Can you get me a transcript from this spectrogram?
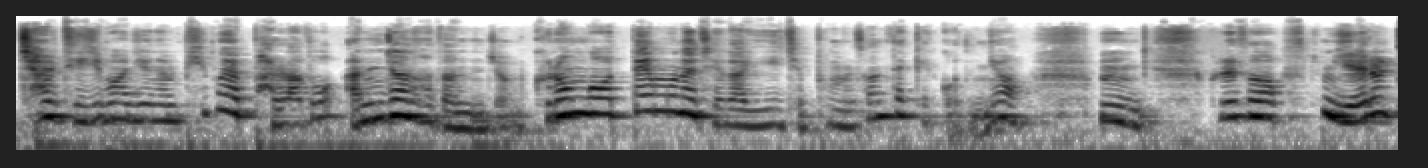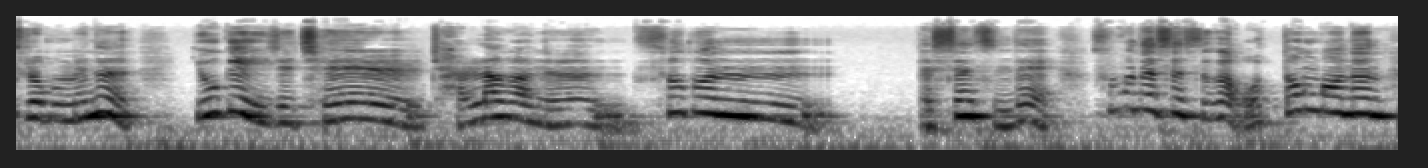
잘 뒤집어지는 피부에 발라도 안전하다는 점 그런 것 때문에 제가 이 제품을 선택했거든요. 음 그래서 좀 예를 들어보면은 요게 이제 제일 잘 나가는 수분 에센스인데 수분 에센스가 어떤 거는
